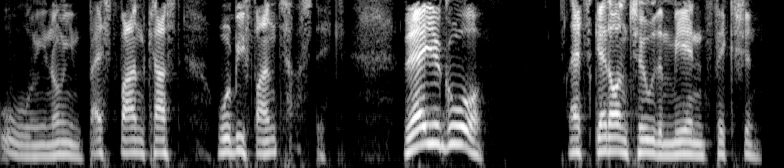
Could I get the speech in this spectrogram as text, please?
ooh, you know, I mean, best fan cast would be fantastic. There you go. Let's get on to the main fiction.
